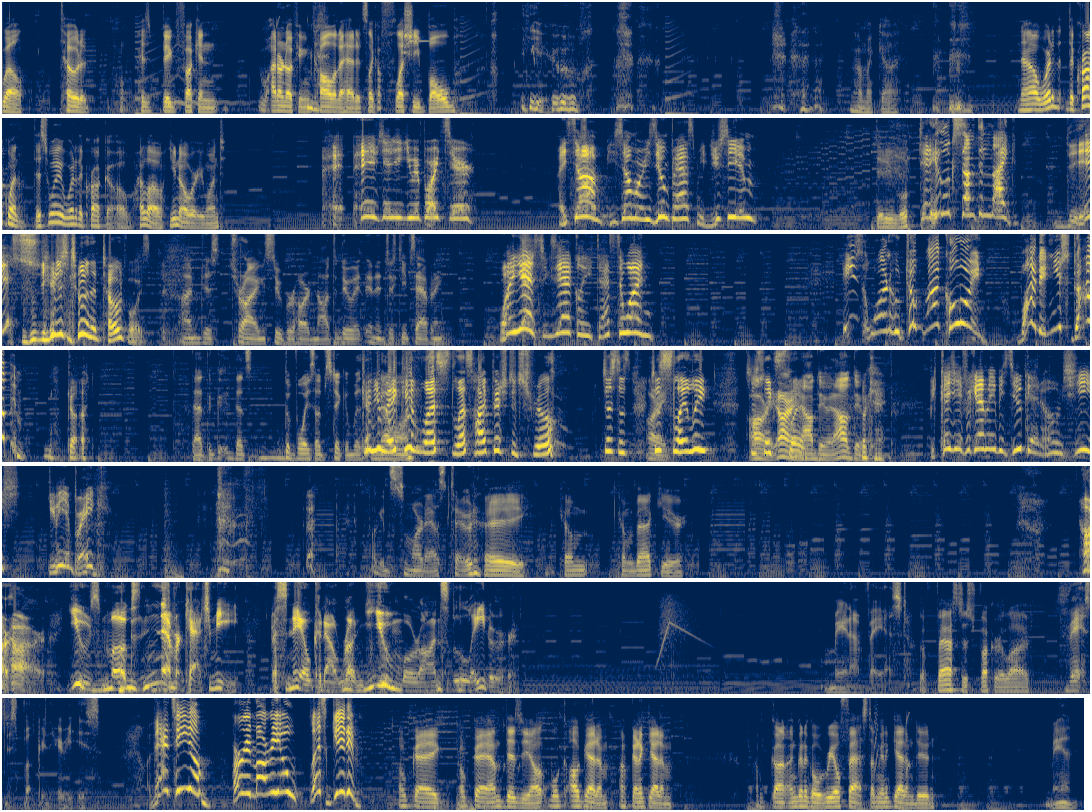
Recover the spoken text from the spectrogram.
Well, Toad, his big fucking. I don't know if you can call it a head. It's like a fleshy bulb. Ew. Oh my god. now, where did the, the croc went? This way? Where did the croc go? Oh, hello. You know where he went. Uh, I have something to report, sir. I saw him. He's somewhere. He zoomed past me. Did you see him? Did he look? Did he look something like this? You're just doing the Toad voice. I'm just trying super hard not to do it, and it just keeps happening. Why, yes, exactly. That's the one. He's the one who took my coin. Why didn't you stop him? God. That the, that's the voice I'm sticking with. Can you make on. him less less high pitched and shrill? just as, just right. slightly. Just All like right, all right, slightly. I'll do it. I'll do it. Okay. Because you forgot my bazooka at home. Sheesh. Give me a break. Fucking smart ass toad. Hey, come come back here. Har har. Yous mugs never catch me. A snail could outrun you morons later. Man, I'm fast. The fastest fucker alive. Fastest fucker there is. That's him! Hurry, Mario! Let's get him! Okay, okay, I'm dizzy. I'll we'll, I'll get him. I'm gonna get him. I'm gonna I'm gonna go real fast. I'm gonna get him, dude. Man.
